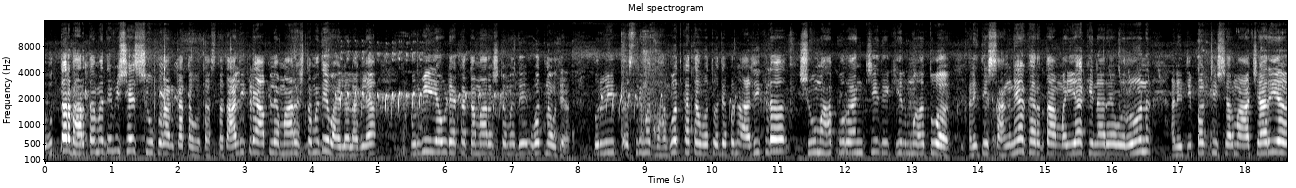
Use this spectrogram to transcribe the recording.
उत्तर भारतामध्ये विशेष शिवपुराण कथा होत असतात. अलीकडे आपल्या महाराष्ट्रामध्ये व्हायला लागल्या. पूर्वी एवढ्या कथा महाराष्ट्रामध्ये होत नव्हत्या. पूर्वी श्रीमद भागवत कथा होत होत्या पण अलीकडं शिवमहापुरांची देखील महत्त्व आणि ते सांगण्याकरता मैया किनाऱ्यावरून आणि दीपकजी शर्मा आचार्य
